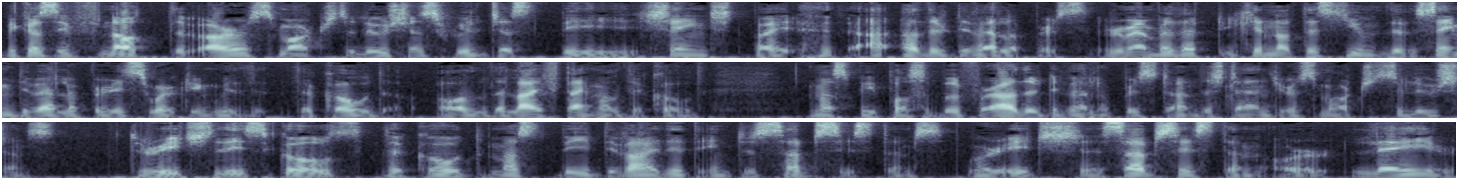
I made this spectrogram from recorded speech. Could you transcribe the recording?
because if not our smart solutions will just be changed by other developers. Remember that you cannot assume the same developer is working with the code all the lifetime of the code. It must be possible for other developers to understand your smart solutions to reach these goals, the code must be divided into subsystems, where each uh, subsystem or layer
